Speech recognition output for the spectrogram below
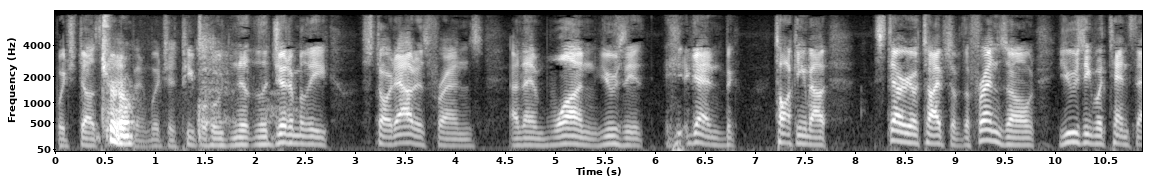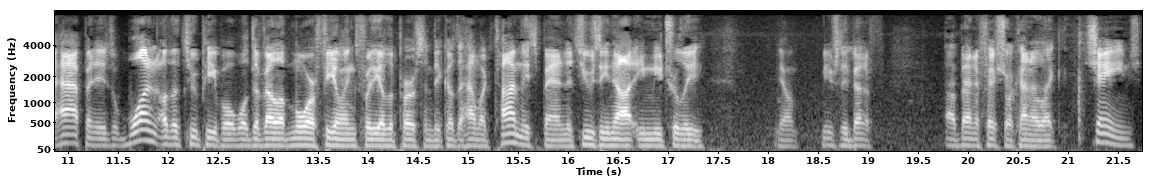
which does True. happen, which is people who legitimately start out as friends and then one usually again talking about stereotypes of the friend zone, usually what tends to happen is one of the two people will develop more feelings for the other person because of how much time they spend. It's usually not a mutually, you know, mutually benef- uh, beneficial kind of like change,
